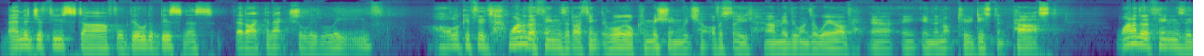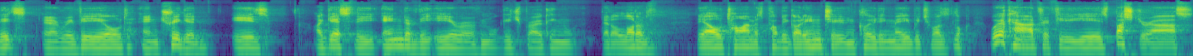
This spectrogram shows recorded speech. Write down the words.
manage a few staff or build a business that I can actually leave Oh, look, if there's one of the things that I think the Royal Commission, which obviously um, everyone's aware of uh, in the not too distant past, one of the things that it's uh, revealed and triggered is, I guess, the end of the era of mortgage broking that a lot of the old timers probably got into, including me, which was look, work hard for a few years, bust your ass,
